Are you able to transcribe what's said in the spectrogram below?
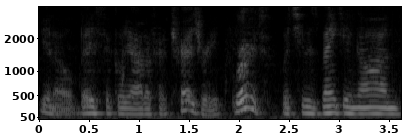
you know, basically out of her treasury, Right. which she was banking on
